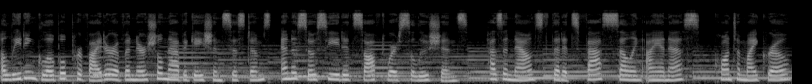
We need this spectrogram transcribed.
a leading global provider of inertial navigation systems and associated software solutions, has announced that its fast-selling INS, Quanta Micro,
